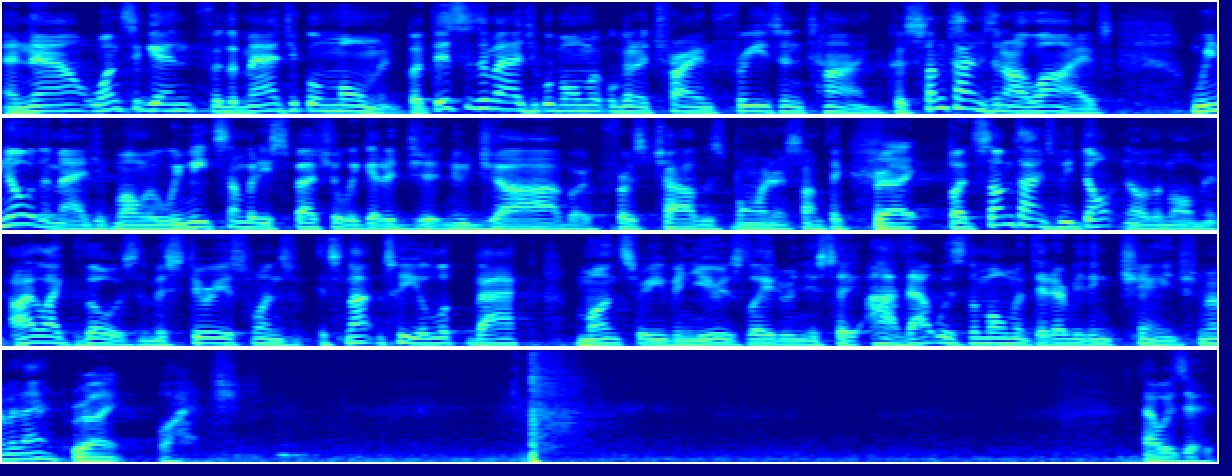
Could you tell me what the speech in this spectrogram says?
And now, once again, for the magical moment. But this is a magical moment we're going to try and freeze in time. Because sometimes in our lives, we know the magic moment. We meet somebody special, we get a j- new job, or first child is born or something. Right. But sometimes we don't know the moment. I like those, the mysterious ones. It's not until you look back months or even years later and you say, ah, that was the moment that everything changed. Remember that? Right. Watch. That was it.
